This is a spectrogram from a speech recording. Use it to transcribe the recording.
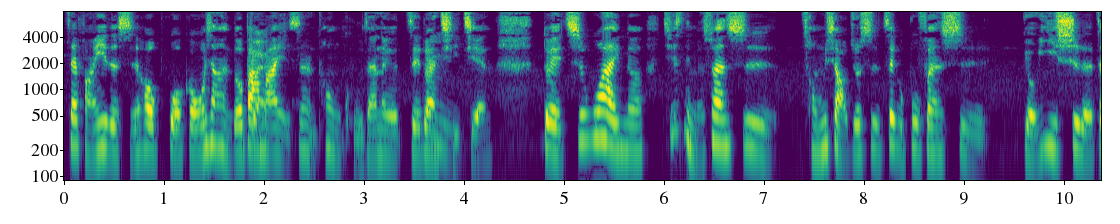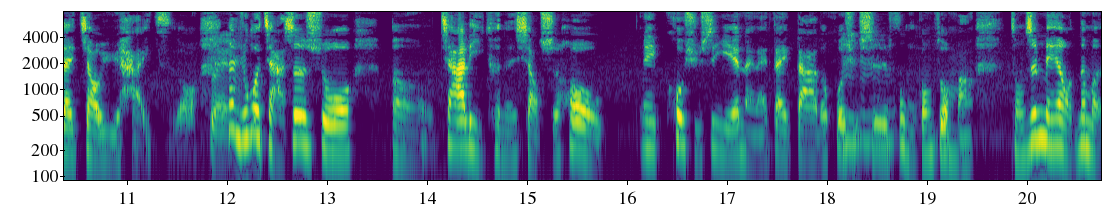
在防疫的时候破功，我想很多爸妈也是很痛苦在那个这段期间。嗯、对，之外呢，其实你们算是从小就是这个部分是有意识的在教育孩子哦。对。那如果假设说，呃，家里可能小时候。那或许是爷爷奶奶带大的，或许是父母工作忙，嗯、总之没有那么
